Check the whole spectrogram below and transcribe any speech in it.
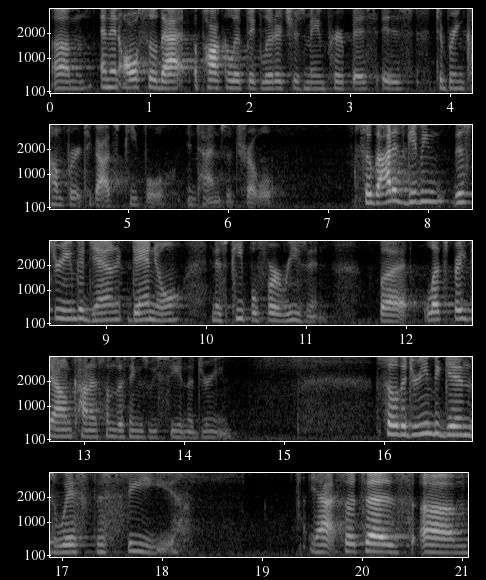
Um, and then also that apocalyptic literature's main purpose is to bring comfort to God's people in times of trouble. So God is giving this dream to Jan- Daniel and his people for a reason. But let's break down kind of some of the things we see in the dream. So the dream begins with the sea. Yeah, so it says um,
